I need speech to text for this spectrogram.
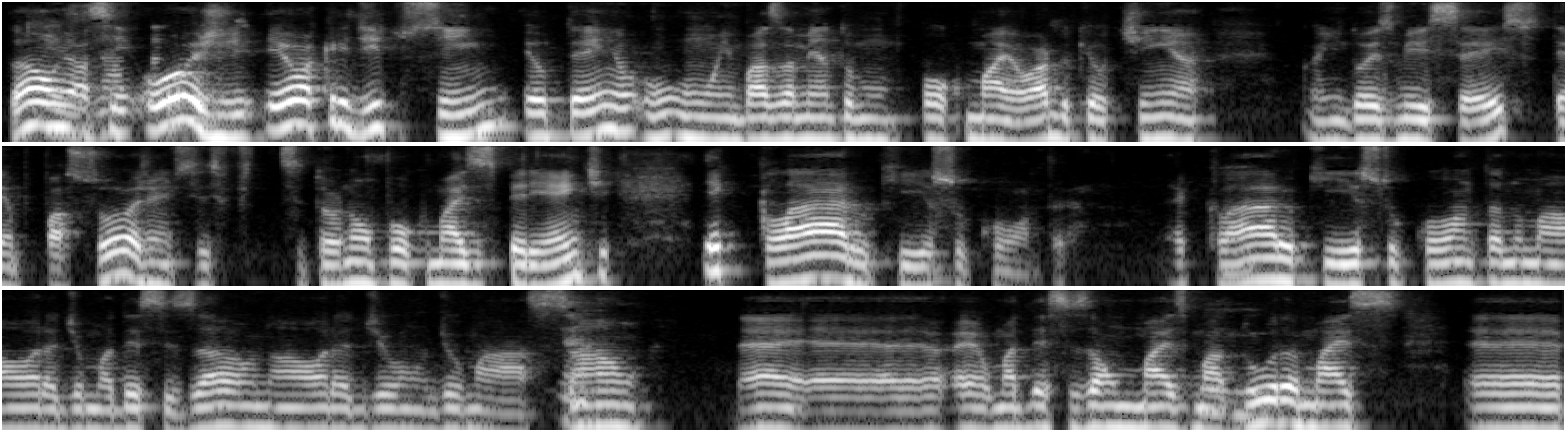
Então, assim, Exatamente. assim, hoje eu acredito sim, eu tenho um embasamento um pouco maior do que eu tinha em 2006. O tempo passou, a gente se, se tornou um pouco mais experiente. É claro que isso conta. É claro que isso conta numa hora de uma decisão, na hora de, um, de uma ação. É. Né? É, é uma decisão mais madura, mais é,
